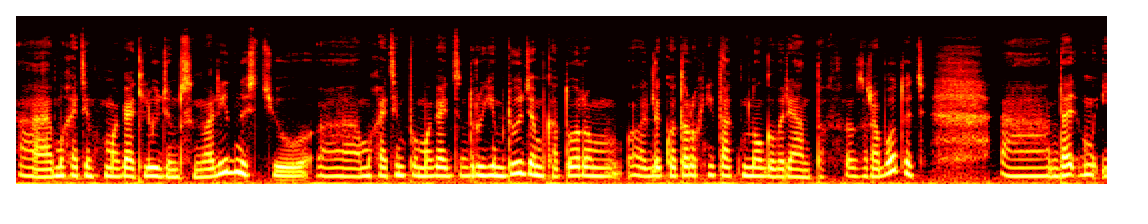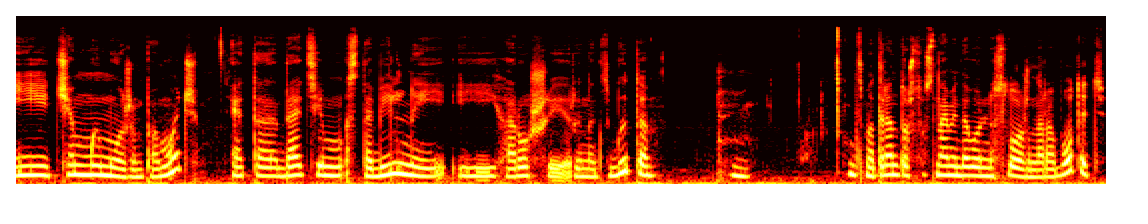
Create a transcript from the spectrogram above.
э, мы хотим помогать людям с инвалидностью, э, мы хотим помогать другим людям, которым, для которых не так много вариантов заработать. Э, да, и чем мы можем помочь, это дать им стабильный и хороший рынок сбыта, несмотря на то, что с нами довольно сложно работать,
